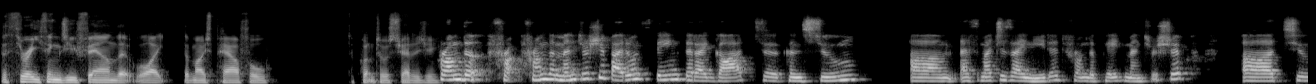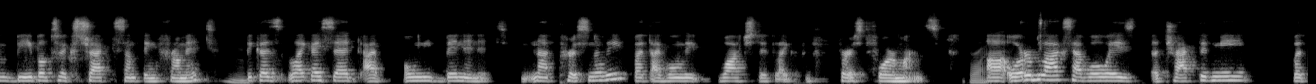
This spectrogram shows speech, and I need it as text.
the three things you found that were like the most powerful to put into a strategy? From the from, from the mentorship i don't think that i got to consume um, as much as i needed from the paid mentorship uh, to be able to extract something from it. Mm. Because, like I said, I've only been in it, not personally, but I've only watched it like the first four months. Right. Uh, order blocks have always attracted me, but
